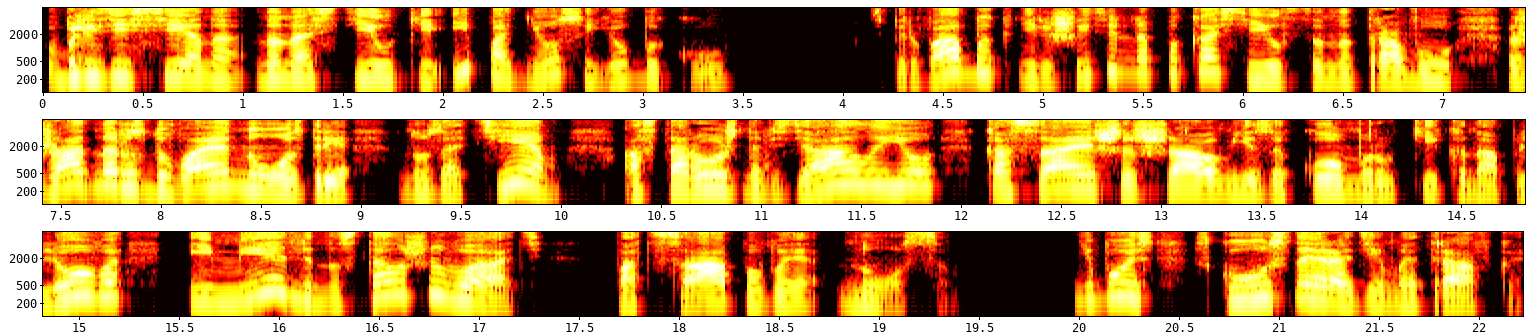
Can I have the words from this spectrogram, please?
вблизи сена, на настилке, и поднес ее быку. Сперва бык нерешительно покосился на траву, жадно раздувая ноздри, но затем осторожно взял ее, касаясь шершавым языком руки Коноплева, и медленно стал жевать, подцапывая носом. Небось, вкусная родимая травка,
